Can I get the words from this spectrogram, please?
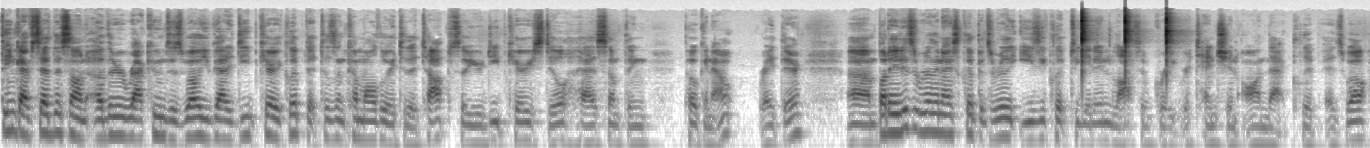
think I've said this on other raccoons as well. You've got a deep carry clip that doesn't come all the way to the top, so your deep carry still has something poking out right there. Um, but it is a really nice clip. It's a really easy clip to get in. Lots of great retention on that clip as well.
